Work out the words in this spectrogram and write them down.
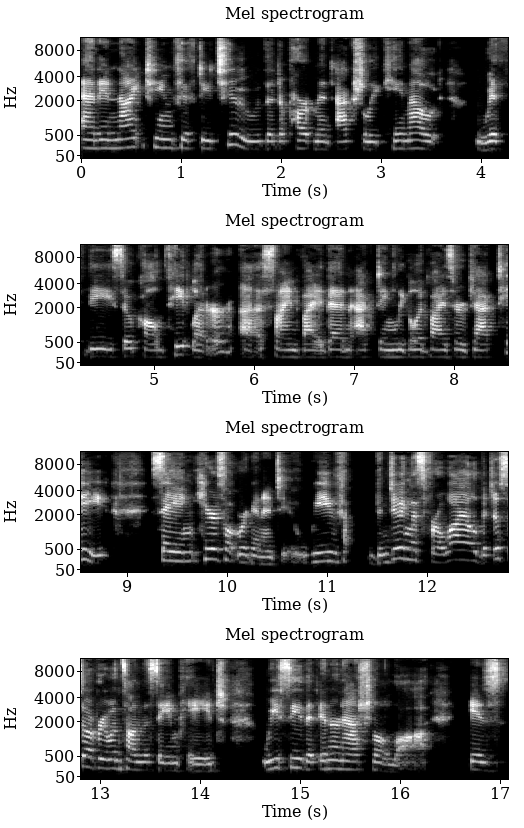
And in 1952, the department actually came out with the so called Tate letter, uh, signed by then acting legal advisor Jack Tate, saying, here's what we're going to do. We've been doing this for a while, but just so everyone's on the same page, we see that international law is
